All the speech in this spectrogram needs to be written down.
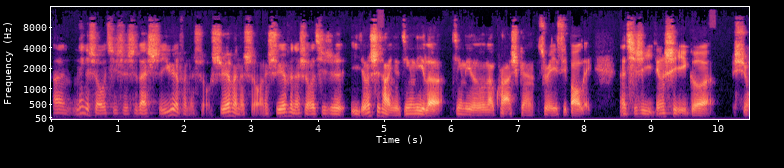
嗯，那个时候其实是在十一月份的时候，十月份的时候，那十月份的时候，其实已经市场已经经历了经历了 Luna Crash 跟 Three AC 暴雷，那其实已经是一个熊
